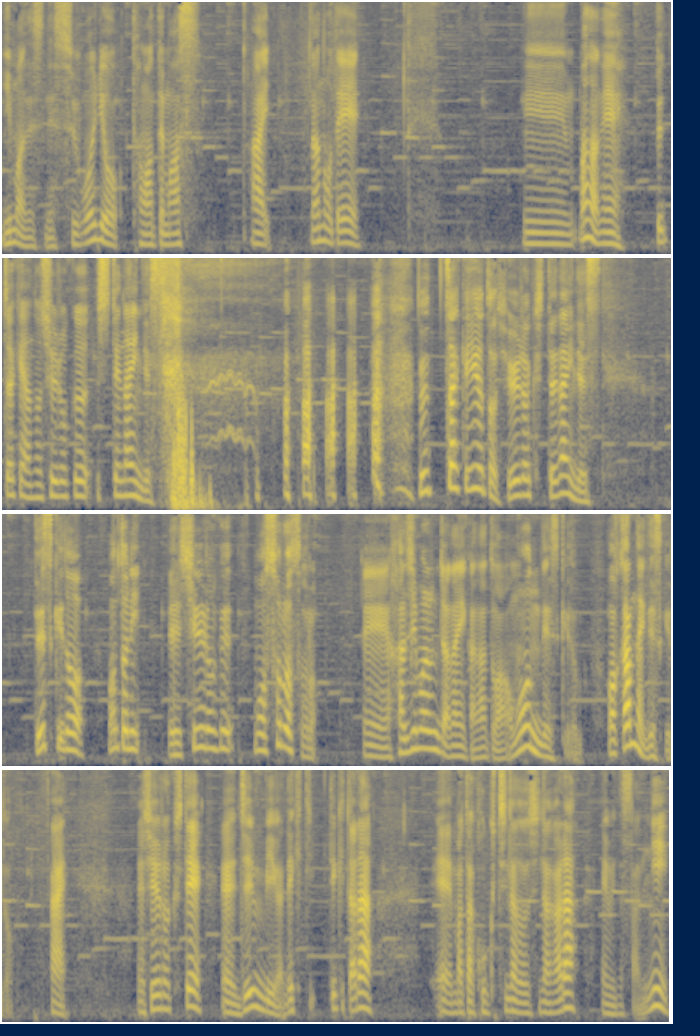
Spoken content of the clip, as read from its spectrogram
今ですね、すごい量溜まってます。はい。なので、えー、まだね、ぶっちゃけあの収録してないんです ぶっちゃけ言うと収録してないんです。ですけど、本当に、え、収録もうそろそろ、えー、始まるんじゃないかなとは思うんですけど、わかんないですけど、はい。収録して、えー、準備ができできたら、えー、また告知などしながら、え、皆さんに、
